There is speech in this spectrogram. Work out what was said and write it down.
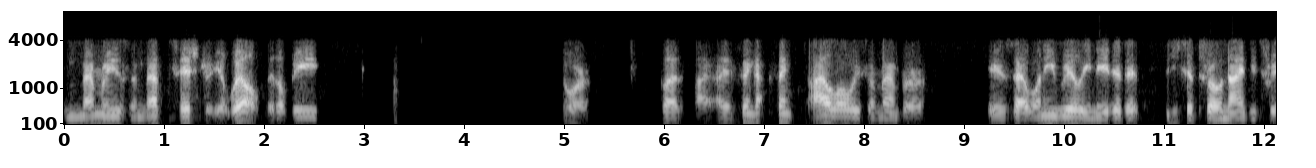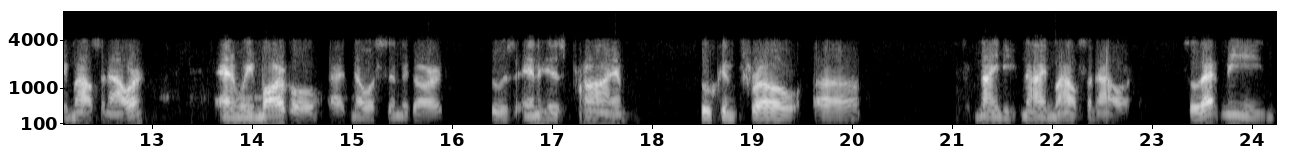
memories in Mets history. It will. It'll be sure. But I, I think I think I'll always remember is that when he really needed it, he could throw 93 miles an hour, and we marvel at Noah Syndergaard, who is in his prime, who can throw uh, 99 miles an hour. So that means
